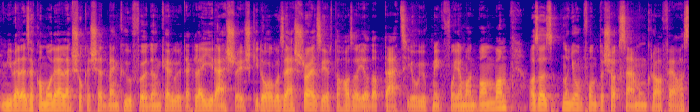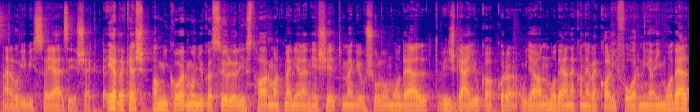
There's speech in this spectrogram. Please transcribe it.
mivel ezek a modellek sok esetben külföldön kerültek leírásra és kidolgozásra, ezért a hazai adaptációjuk még folyamatban van, azaz nagyon fontosak számunkra a felhasználói visszajelzések. Érdekes, amikor mondjuk a szőlőlisztharmat megjelenését megjósoló modellt vizsgáljuk, akkor ugye a modellnek a neve kaliforniai modell,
